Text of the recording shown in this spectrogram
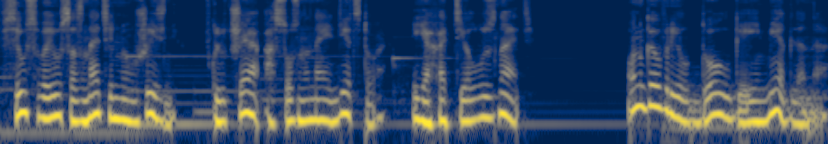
Всю свою сознательную жизнь, включая осознанное детство, я хотел узнать. Он говорил долго и медленно,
